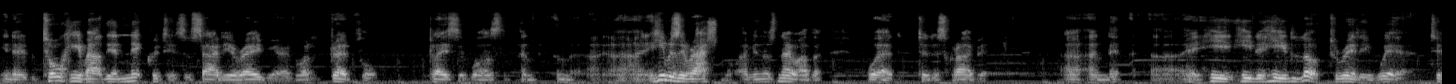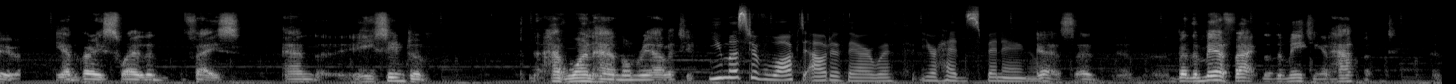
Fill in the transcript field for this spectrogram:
you know talking about the iniquities of saudi arabia and what a dreadful place it was. And, and uh, he was irrational. I mean there's no other word to describe it. Uh, and uh, he, he he looked really weird too he had a very swollen face, and he seemed to have one hand on reality. You must have walked out of there with your head spinning. Yes, uh, but the mere fact that the meeting had happened, and,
